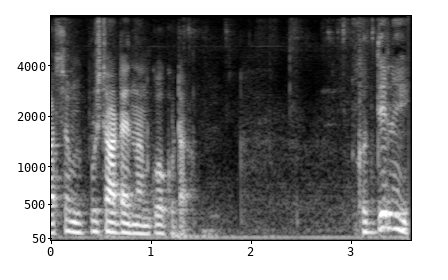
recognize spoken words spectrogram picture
వర్షం ఇప్పుడు స్టార్ట్ అయింది అనుకోకుండా కొద్ది నెయ్యి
